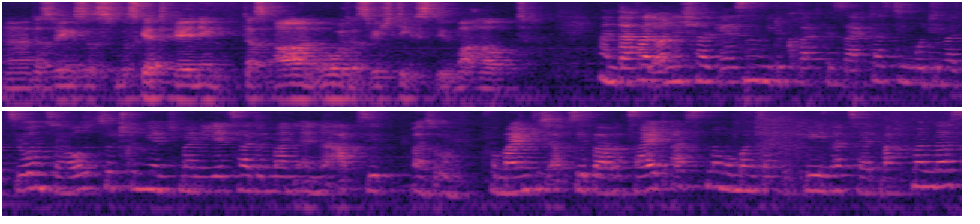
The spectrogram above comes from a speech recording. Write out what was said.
Äh, deswegen ist das Muskeltraining das A und O, das Wichtigste überhaupt. Man darf halt auch nicht vergessen, wie du gerade gesagt hast, die Motivation zu Hause zu trainieren. Ich meine, jetzt hatte man eine abseh also vermeintlich absehbare Zeit erstmal, wo man sagt, okay, in der Zeit macht man das.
